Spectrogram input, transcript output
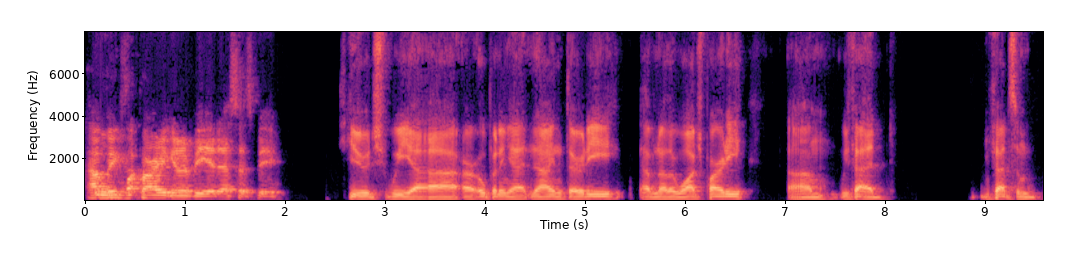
How big's the party going to be at SSB? Huge. We uh, are opening at nine thirty. Have another watch party. Um, we've had we've had some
